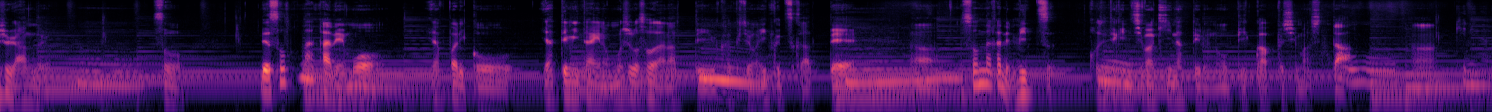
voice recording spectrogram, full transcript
種類あるのよ。うん。そうでその中でもやっぱりこうやってみたいな面白そうだなっていう拡張がいくつかあって、うん。うんその中で3つ個人的に一番気になっているのをピックアップしました、おうーん、気になる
